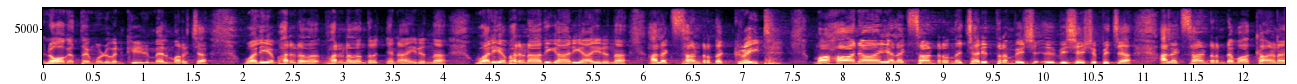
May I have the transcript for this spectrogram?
ലോകത്തെ മുഴുവൻ കീഴ്മേൽ മറിച്ച വലിയ ഭരണ ഭരണതന്ത്രജ്ഞനായിരുന്ന വലിയ ഭരണാധികാരിയായിരുന്ന അലക്സാണ്ടർ ദ ഗ്രേറ്റ് മഹാനായ അലക്സാണ്ടർ എന്ന് ചരിത്രം വിശ- വിശേഷിപ്പിച്ച അലക്സാണ്ടറിന്റെ വാക്കാണ്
